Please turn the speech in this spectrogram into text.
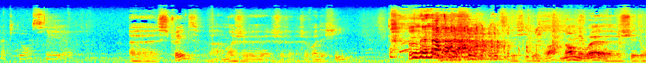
rapidement si, euh, straight, bah, moi je, je, je vois des filles. c'est des filles que je vois. Non, mais ouais, je suis hétéro.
